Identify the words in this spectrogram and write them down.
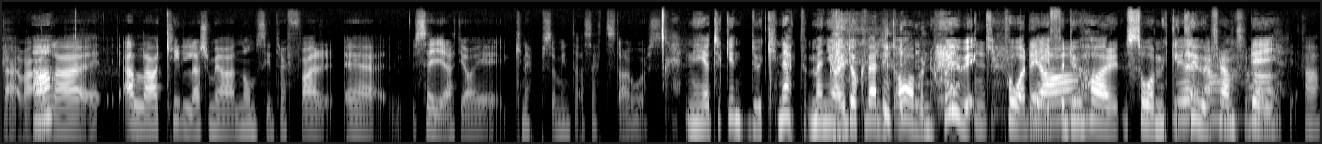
Där? Ja. alla, alla killar som jag någonsin träffar eh, säger att jag är knäpp som inte har sett Star Wars. Nej, jag tycker inte du är knäpp, men jag är dock väldigt avundsjuk på dig, Ja. för du har så mycket kul Ja, framför dig. okej, Ja.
